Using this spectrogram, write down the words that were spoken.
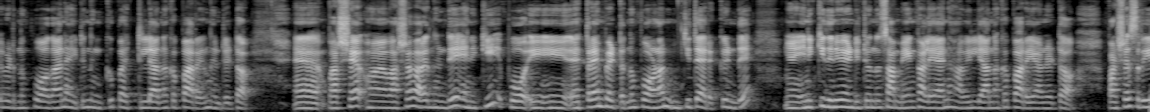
ഇവിടുന്ന് പോകാനായിട്ട് നിങ്ങൾക്ക് പറ്റില്ല എന്നൊക്കെ പറയുന്നുണ്ട് കേട്ടോ. വർഷ വർഷ പറയുന്നുണ്ട് എനിക്ക് പോ എത്രയും പെട്ടെന്ന് പോകണം എനിക്ക് തിരക്കുണ്ട്. എനിക്കിതിന് വേണ്ടിയിട്ടൊന്നും സമയം കളയാനാവില്ല എന്നൊക്കെ പറയാണ് കേട്ടോ. പക്ഷേ സ്ത്രീ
